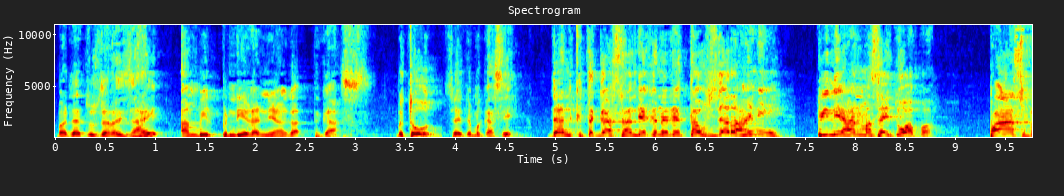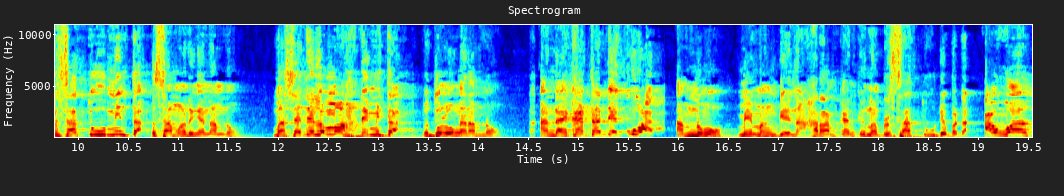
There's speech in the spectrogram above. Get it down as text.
Pada Datuk Seri Zahid ambil pendiran yang agak tegas. Betul, saya terima kasih. Dan ketegasan dia kena dia tahu sejarah ini. Pilihan masa itu apa? PAS bersatu minta bersama dengan UMNO. Masa dia lemah, dia minta pertolongan UMNO. Andai kata dia kuat, UMNO memang dia nak haramkan kena bersatu daripada awal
